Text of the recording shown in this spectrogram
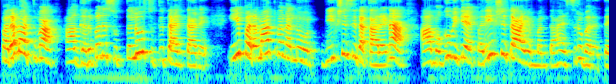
ಪರಮಾತ್ಮ ಆ ಗರ್ಭದ ಸುತ್ತಲೂ ಸುತ್ತುತ್ತಾ ಇರ್ತಾನೆ. ಈ ಪರಮಾತ್ಮನನ್ನು ವೀಕ್ಷಿಸಿದ ಕಾರಣ ಆ ಮಗುವಿಗೆ ಪರೀಕ್ಷಿತ ಎಂಬಂತಹ ಹೆಸರು ಬರುತ್ತೆ.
